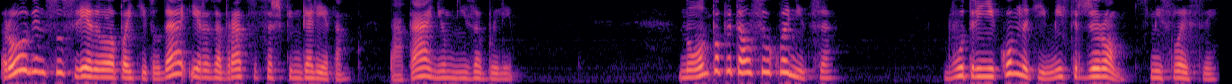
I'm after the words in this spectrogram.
Робинсу следовало пойти туда и разобраться со шпингалетом, пока о нем не забыли. Но он попытался уклониться. В утренней комнате мистер Джером с мисс Лесли.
